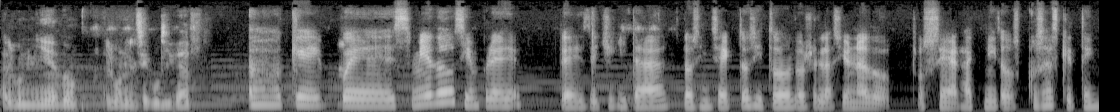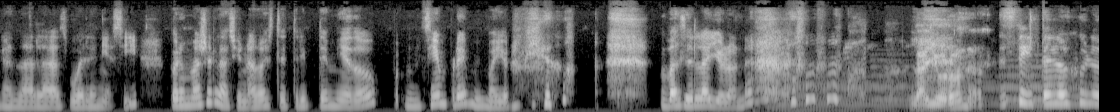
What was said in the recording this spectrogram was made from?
¿Algún miedo? ¿Alguna inseguridad? Ok, pues miedo siempre desde chiquita, los insectos y todo lo relacionado, o sea, arácnidos, cosas que tengan alas, vuelen y así, pero más relacionado a este trip de miedo, mm, siempre mi mayor miedo va a ser la llorona. La llorona. Sí, te lo juro.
